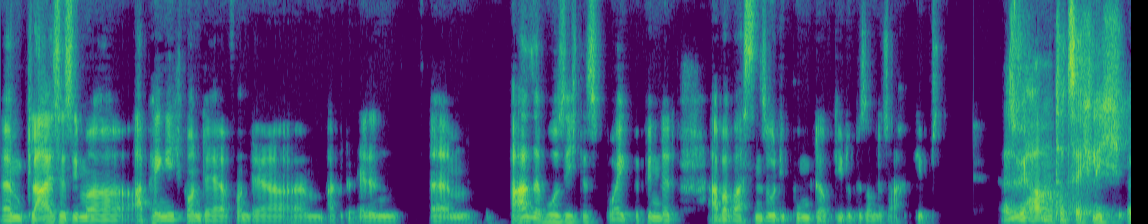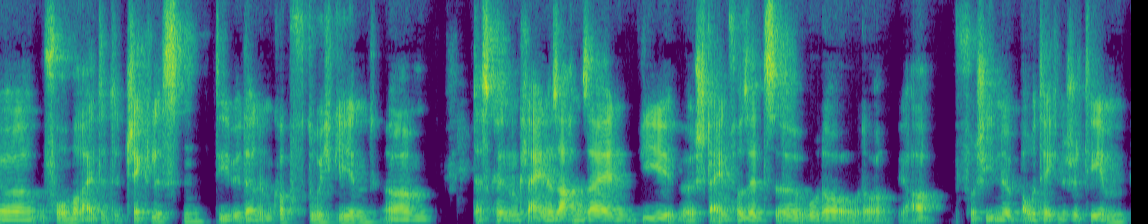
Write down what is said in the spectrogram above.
Ähm, klar ist es immer abhängig von der von der ähm, aktuellen ähm, Phase, wo sich das Projekt befindet. Aber was sind so die Punkte, auf die du besonders Acht gibst? Also wir haben tatsächlich äh, vorbereitete Checklisten, die wir dann im Kopf durchgehen. Ähm, das können kleine Sachen sein wie äh, Steinversätze oder, oder ja, verschiedene bautechnische Themen.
